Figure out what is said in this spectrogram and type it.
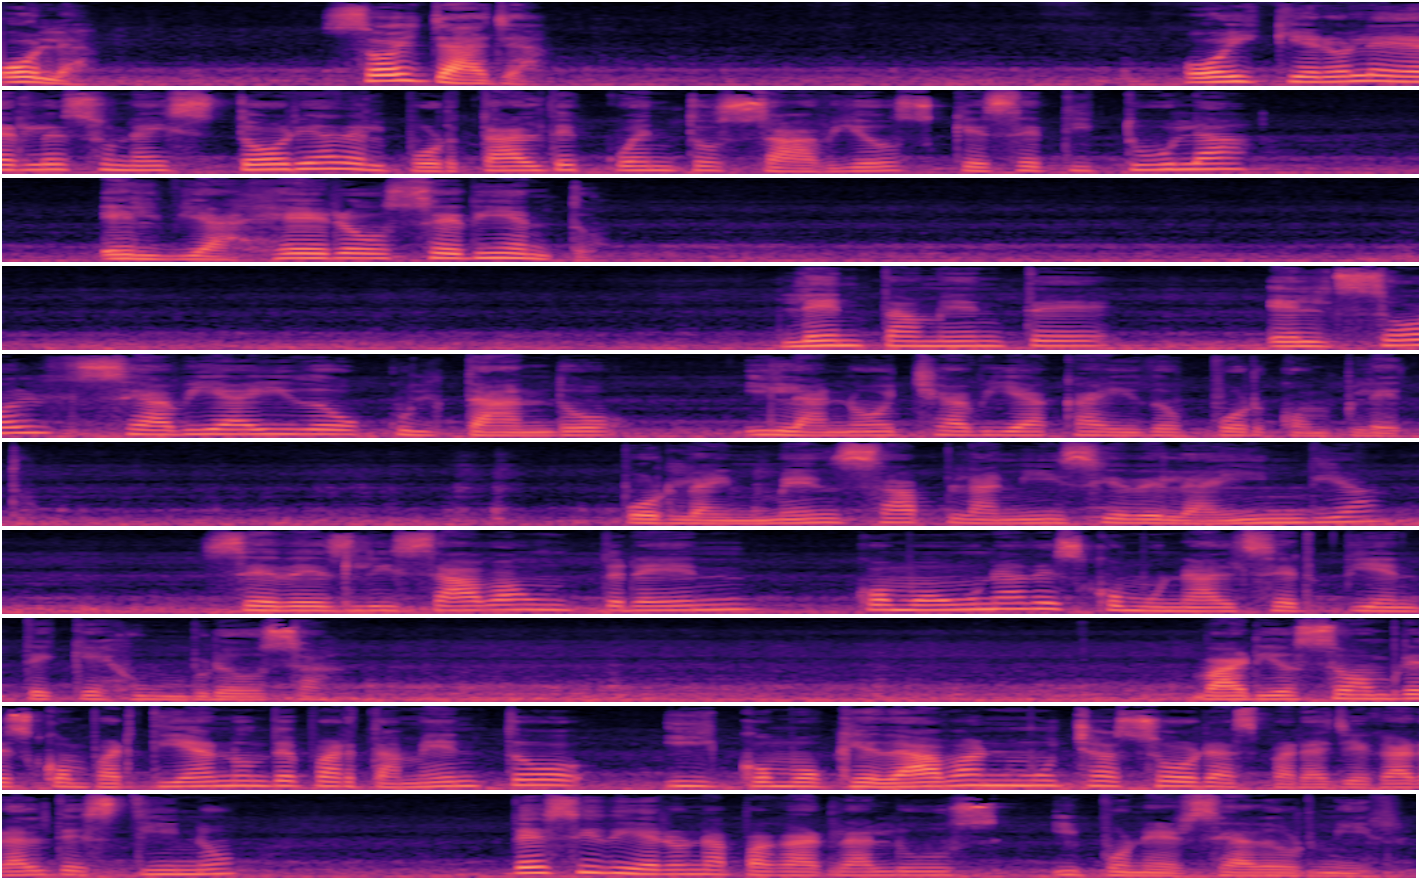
Hola, soy Yaya. Hoy quiero leerles una historia del portal de cuentos sabios que se titula El viajero sediento. Lentamente el sol se había ido ocultando y la noche había caído por completo. Por la inmensa planicie de la India se deslizaba un tren como una descomunal serpiente quejumbrosa. Varios hombres compartían un departamento y como quedaban muchas horas para llegar al destino, decidieron apagar la luz y ponerse a dormir.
